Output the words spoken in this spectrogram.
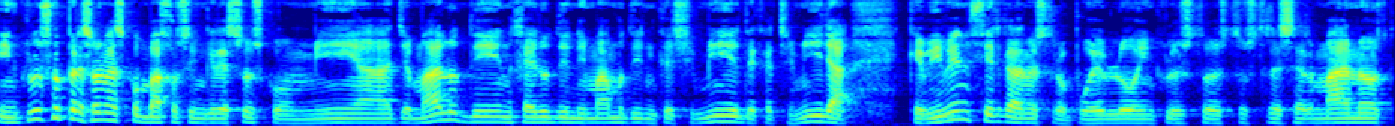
incluso personas con bajos ingresos como Mia, Jamaluddin, Heruddin y Mamuddin Kashmir de Cachemira, que viven cerca de nuestro pueblo, incluso estos tres hermanos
